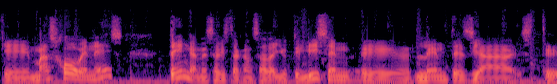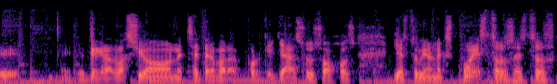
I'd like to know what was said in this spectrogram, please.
que más jóvenes tengan esa vista cansada y utilicen eh, lentes ya este, de graduación, etcétera, para, porque ya sus ojos ya estuvieron expuestos a estos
